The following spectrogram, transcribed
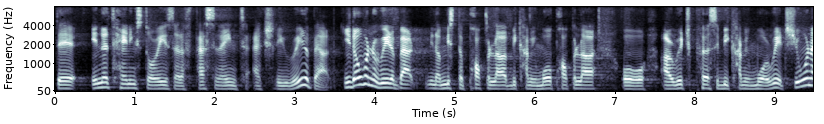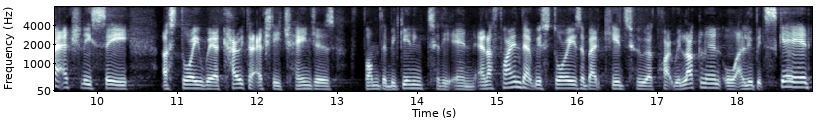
they're entertaining stories that are fascinating to actually read about. You don't want to read about, you know, Mr. Popular becoming more popular or a rich person becoming more rich. You want to actually see a story where a character actually changes from the beginning to the end. And I find that with stories about kids who are quite reluctant or a little bit scared,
